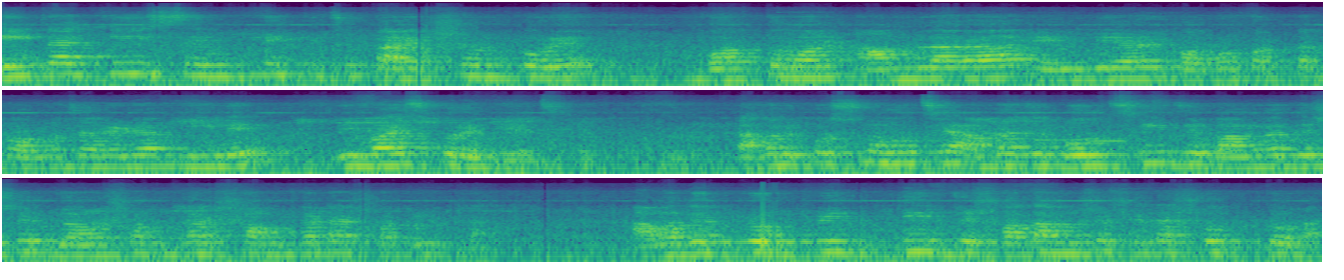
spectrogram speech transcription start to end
এইটা কি সিম্পলি কিছু কারেকশন করে বর্তমান আমলারা এনবিআর এর কর্মকর্তা, কর্মচারীরা মিলে রিভাইজ করে দিয়েছে? তাহলে প্রশ্ন হচ্ছে, আমরা যে বলছি যে বাংলাদেশের জনসংখ্যার সংখ্যাটা সঠিক না, আমাদের প্রবৃদ্ধির যে শতাংশ সেটা সত্য না,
